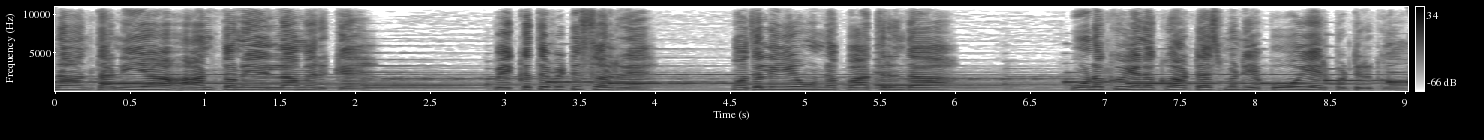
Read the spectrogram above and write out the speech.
நான் தனியா ஆண் துணை இல்லாம இருக்கேன். வெக்கத்தை விட்டு சொல்றேன் முதல்லயே உன்னை பார்த்திருந்தா உனக்கும் எனக்கும் அட்டாச்மெண்ட் எப்பவோ ஏற்பட்டிருக்கும்.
